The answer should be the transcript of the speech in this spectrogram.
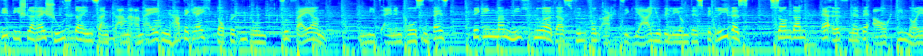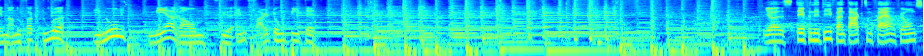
Tischlerei Schuster in St. Anna am Eigen hatte gleich doppelten Grund zu feiern. Mit einem großen Fest beging man nicht nur das 85-Jahr-Jubiläum des Betriebes, sondern eröffnete auch die neue Manufaktur, die nun mehr Raum für Entfaltung bietet. Ja, es ist definitiv ein Tag zum Feiern für uns.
